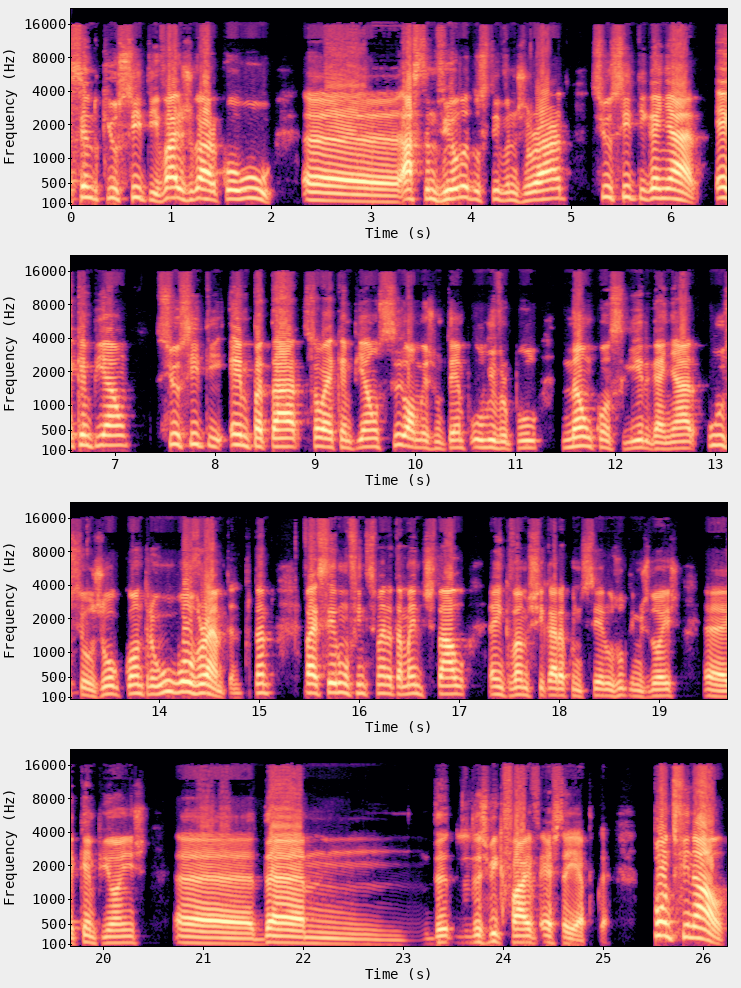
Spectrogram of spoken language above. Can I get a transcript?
sendo que o City vai jogar com o uh, Aston Villa, do Steven Gerrard. Se o City ganhar, é campeão. Se o City empatar, só é campeão se, ao mesmo tempo, o Liverpool não conseguir ganhar o seu jogo contra o Wolverhampton. Portanto, vai ser um fim de semana também de estalo em que vamos ficar a conhecer os últimos dois uh, campeões uh, da, um, de, das Big Five esta época. Ponto final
